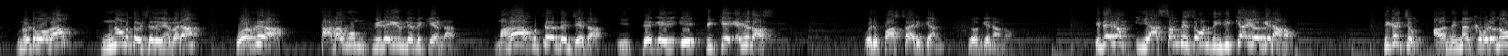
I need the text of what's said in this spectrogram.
മുന്നോട്ട് പോകാം. മൂന്നാമത്തെ വിഷയത്തിൽ വരാം. ഓർക്കുക തടവും പിഴയും ലഭിക്കേണ്ട മഹാ കുറ്റകൃത്യം ചെയ്ത ഈ പി കെ ഈ പി കെ യേശുദാസ് ഒരു പാസ്റ്റർ ആയിരിക്കാൻ യോഗ്യനാണോ? ഇദ്ദേഹം ഈ അസംബ്ലി സോണത്ത് ഇരിക്കാൻ യോഗ്യനാണോ? തികച്ചും അത് നിങ്ങൾക്ക് വിടുന്നു.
